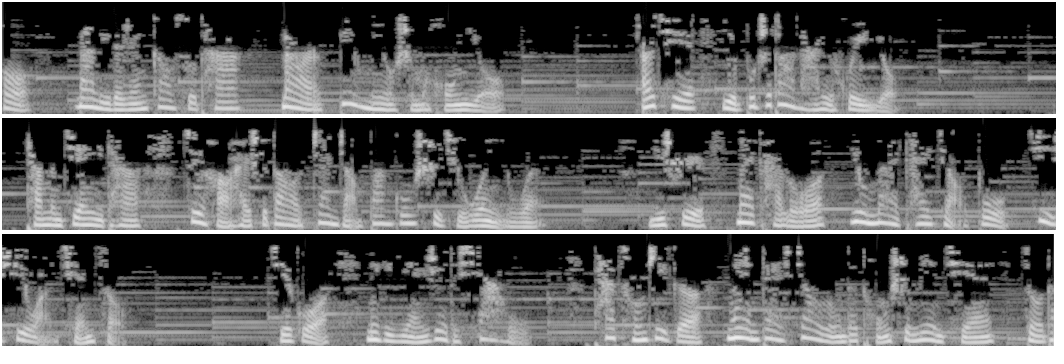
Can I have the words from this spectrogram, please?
后，那里的人告诉他那儿并没有什么红油，而且也不知道哪里会有。他们建议他最好还是到站长办公室去问一问。于是麦卡罗又迈开脚步继续往前走。结果那个炎热的下午，他从这个面带笑容的同事面前走到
